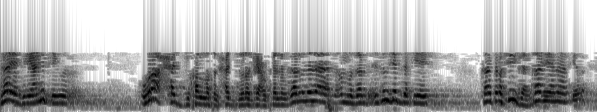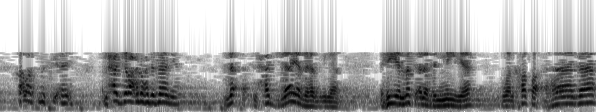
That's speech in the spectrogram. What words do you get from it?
لا يدري يعني نسي. وراح حج وخلص الحج ورجع وكلم قالوا لا لا الام قال اسم جدتي إيش؟ كانت رشيدة. قال أنا خلاص الحج راح لوحدة ثانية. لا الحج لا يذهب إلى هي المسألة بالنية. والخطأ هذا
